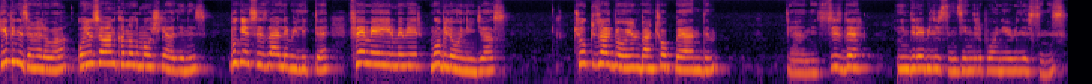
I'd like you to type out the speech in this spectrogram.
Hepinize merhaba. Oyun seven kanalıma hoş geldiniz. Bugün sizlerle birlikte FM21 mobil oynayacağız. Çok güzel bir oyun. Ben çok beğendim. Yani siz de indirebilirsiniz, indirip oynayabilirsiniz.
